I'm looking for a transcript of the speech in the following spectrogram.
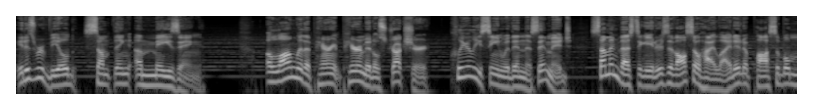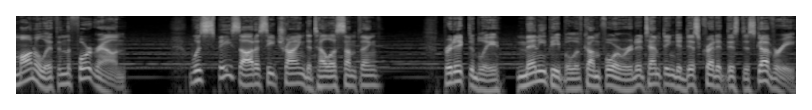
it has revealed something amazing. Along with apparent pyramidal structure, clearly seen within this image, some investigators have also highlighted a possible monolith in the foreground. Was Space Odyssey trying to tell us something? Predictably, many people have come forward attempting to discredit this discovery.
